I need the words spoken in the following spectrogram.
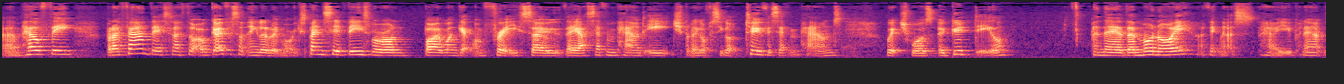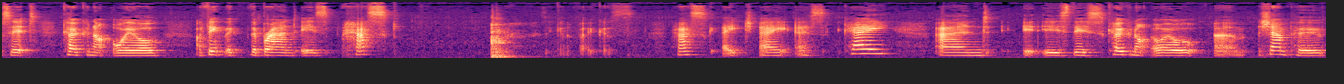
um, healthy. But I found this and I thought I would go for something a little bit more expensive. These were on buy one, get one free. So they are £7 each, but I obviously got two for £7, which was a good deal. And they're the Monoi, I think that's how you pronounce it, coconut oil. I think the, the brand is Hask, is it gonna focus? Hask, H-A-S-K, and it is this coconut oil um, shampoo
